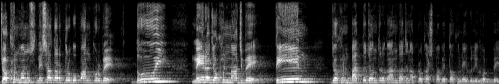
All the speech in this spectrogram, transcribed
যখন মানুষ নেশাদার দ্রব্য পান করবে। দুই, মেয়েরা যখন নাচবে। তিন, যখন বাদ্যযন্ত্র, গান বাজনা প্রকাশ পাবে, তখন এগুলি ঘটবে।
